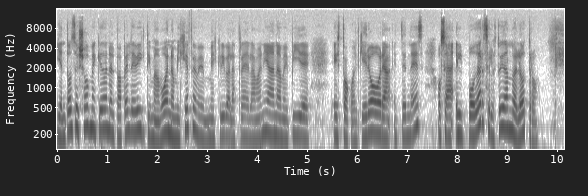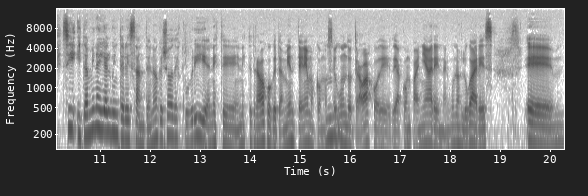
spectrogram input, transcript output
Y entonces yo me quedo en el papel de víctima. Bueno, mi jefe me, me escribe a las 3 de la mañana, me pide esto a cualquier hora, ¿entendés? O sea, el poder se lo estoy dando al otro. Sí, y también hay algo interesante, ¿no? Que yo descubrí en este, en este trabajo que también tenemos como segundo trabajo de, de acompañar en algunos lugares. eh,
